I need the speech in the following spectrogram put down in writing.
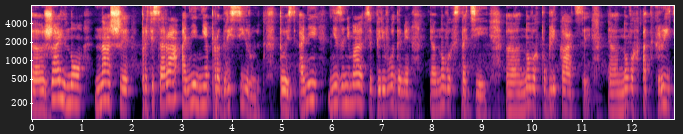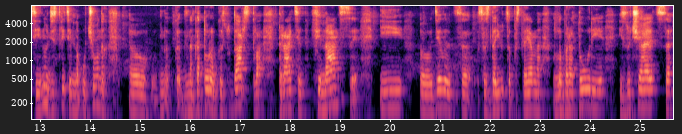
Э, жаль, но наши профессора, они не прогрессируют. То есть они не занимаются переводами э, новых статей, э, новых публикаций, новых открытий, ну, действительно, ученых, на которых государство тратит финансы и делаются, создаются постоянно лаборатории, изучаются.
